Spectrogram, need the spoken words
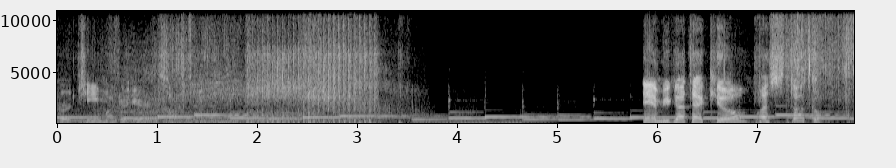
or a team under here or something. Damn, you got that kill? I stuck him.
